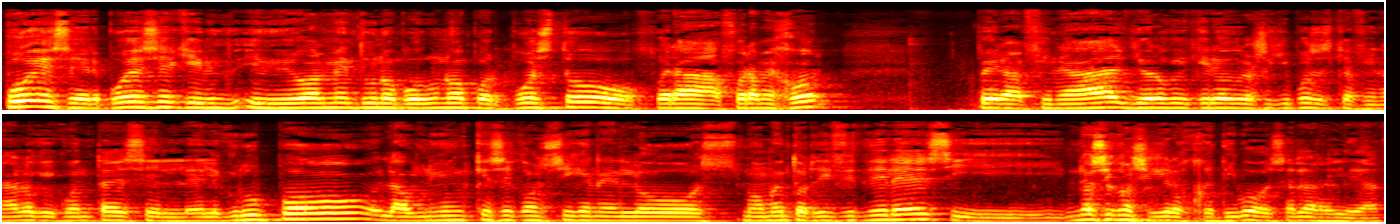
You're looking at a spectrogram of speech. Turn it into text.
Puede ser, puede ser que individualmente uno por uno por puesto fuera, fuera mejor. Pero al final, yo lo que creo de los equipos es que al final lo que cuenta es el, el grupo, la unión que se consiguen en los momentos difíciles y no se consigue el objetivo, esa es la realidad.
